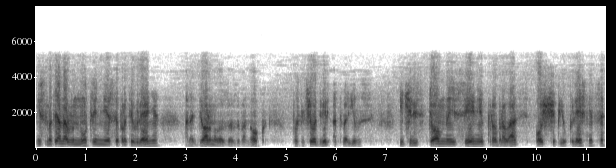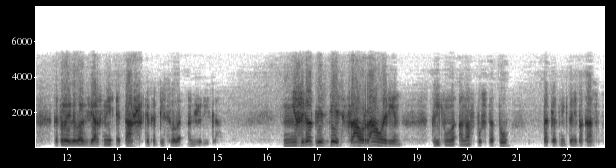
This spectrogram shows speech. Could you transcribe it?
несмотря на внутреннее сопротивление, она дернула за звонок, после чего дверь отворилась, и через темные сени пробралась ощупью к лестнице, которая вела в верхний этаж, как описывала Анжелика. «Не живет ли здесь фрау Рауэрин?» — крикнула она в пустоту, так как никто не показывался.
